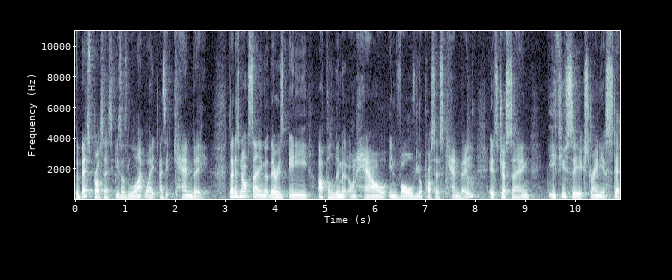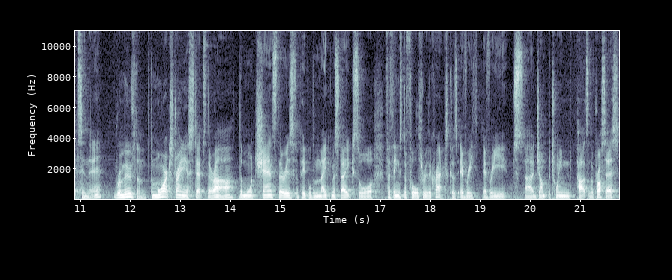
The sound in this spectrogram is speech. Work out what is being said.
The best process is as lightweight as it can be. That is not saying that there is any upper limit on how involved your process can be. It's just saying if you see extraneous steps in there, remove them. The more extraneous steps there are, the more chance there is for people to make mistakes or for things to fall through the cracks because every, every uh, jump between parts of the process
